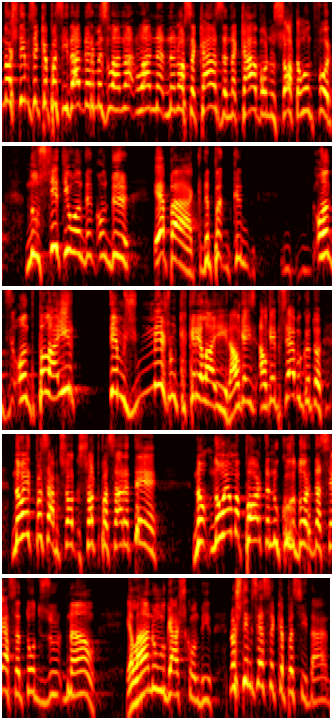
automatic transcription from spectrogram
nós temos a capacidade de armazenar lá na, na, nossa casa, na cava ou no sótão, onde for, num sítio onde, onde epá, que, de, que onde, onde para lá ir temos mesmo que querer lá ir. Alguém, alguém percebe o que eu estou. Não é de passar, porque só, só de passar até. Não, não é uma porta no corredor de acesso a todos os. Não. É lá num lugar escondido. Nós temos essa capacidade.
